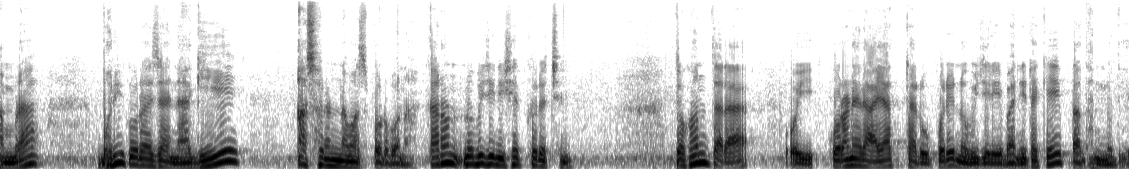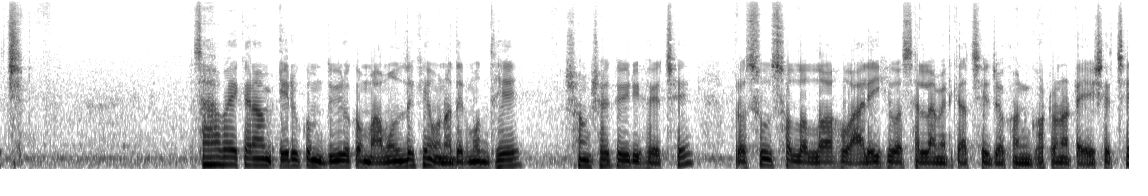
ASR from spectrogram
আমরা বনি করা যায় না গিয়ে আসরের নামাজ পড়ব না, কারণ নবীজি নিষেধ করেছেন। তখন তারা ওই কোরআনের আয়াতটার উপরে নবীজির এই বাণীটাকে প্রাধান্য দিয়েছে সাহাবাই কারাম এরকম দুই রকম আমল দেখে ওনাদের মধ্যে সংশয় তৈরি হয়েছে। রসুল সাল্লাহ আলিহি ওয়াসাল্লামের কাছে যখন ঘটনাটা এসেছে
